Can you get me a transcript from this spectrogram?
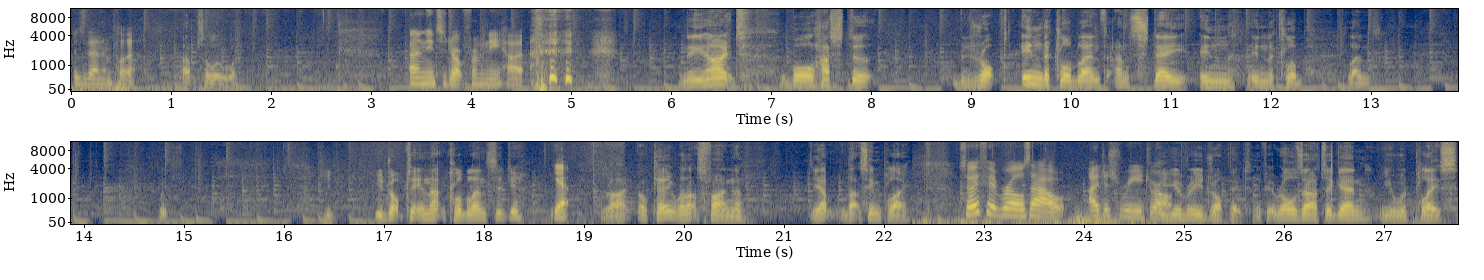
is then in play. absolutely. I need to drop from knee height. Knee height, the ball has to be dropped in the club length and stay in in the club length. You, dropped it in that club length, did you? Yep. Right, okay, well that's fine then. Yep, that's in play. So if it rolls out, I just re-drop. You re-drop it. If it rolls out again, you would place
